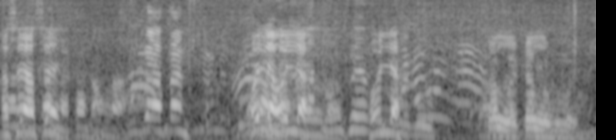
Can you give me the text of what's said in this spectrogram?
আছে আছে হইলা হইলা হইলা কাল্লা কাল্লা মনে হয়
